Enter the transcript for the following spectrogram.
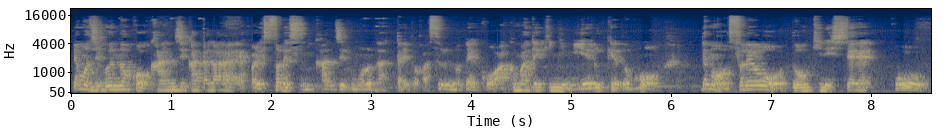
でも自分のこう感じ方がやっぱりストレスに感じるものだったりとかするので、こう悪魔的に見えるけども、でもそれを動機にしてこ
